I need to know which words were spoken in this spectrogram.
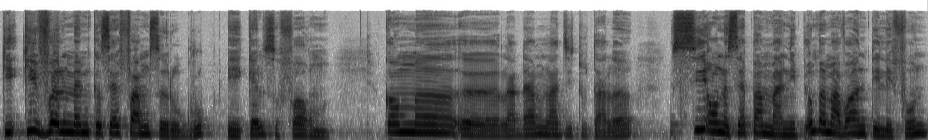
qui, qui veulent même que ces femmes se regroupent et qu'elles se forment. Comme euh, la dame l'a dit tout à l'heure, si on ne sait pas manipuler, on peut avoir un téléphone,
